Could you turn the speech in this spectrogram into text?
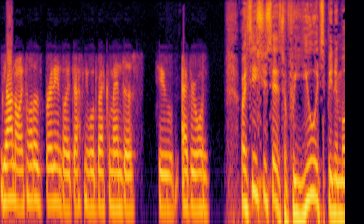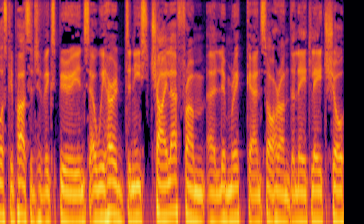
yeah, no, I thought it was brilliant. I definitely would recommend it to everyone. Well, you said, so for you, it's been a mostly positive experience. Uh, we heard Denise Chaila from uh, Limerick and saw her on the Late Late Show,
